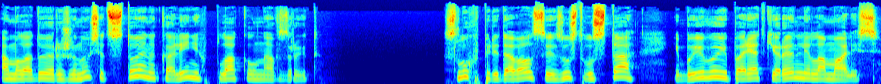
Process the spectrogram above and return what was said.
а молодой оруженосец, стоя на коленях, плакал на взрыд. Слух передавался из уст в уста, и боевые порядки Ренли ломались.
